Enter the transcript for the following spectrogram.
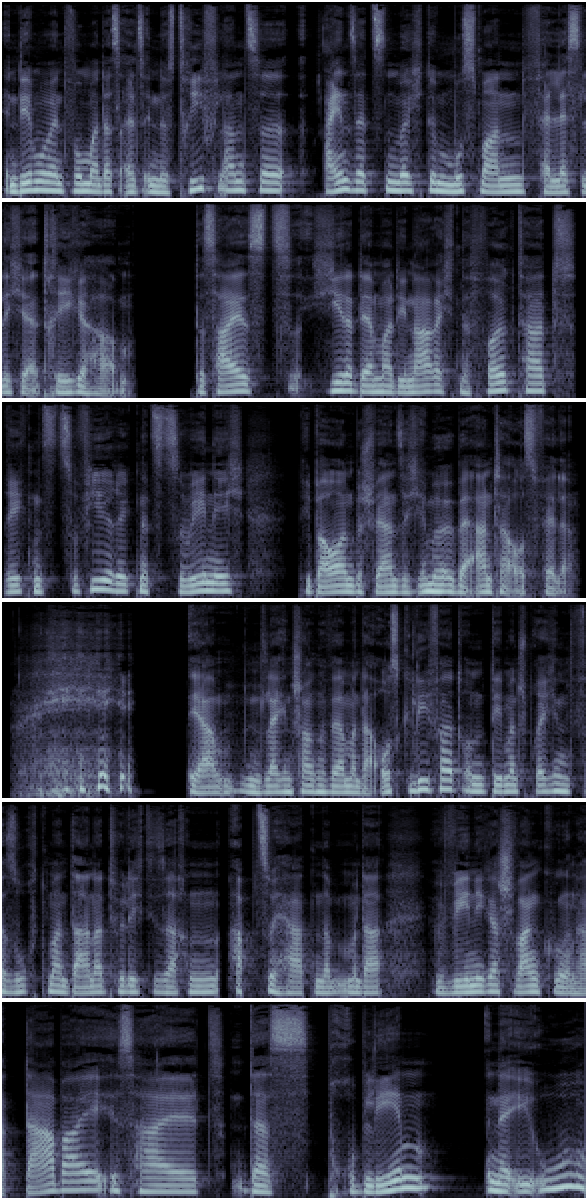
in dem Moment, wo man das als Industriepflanze einsetzen möchte, muss man verlässliche Erträge haben. Das heißt, jeder, der mal die Nachrichten verfolgt hat, regnet es zu viel, regnet es zu wenig, die Bauern beschweren sich immer über Ernteausfälle. ja, in gleichen Chancen wäre man da ausgeliefert und dementsprechend versucht man da natürlich die Sachen abzuhärten, damit man da weniger Schwankungen hat. Dabei ist halt das Problem in der EU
